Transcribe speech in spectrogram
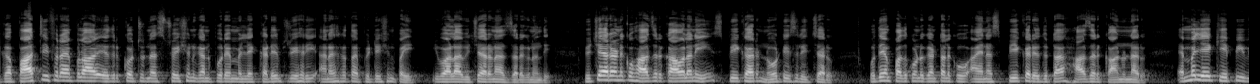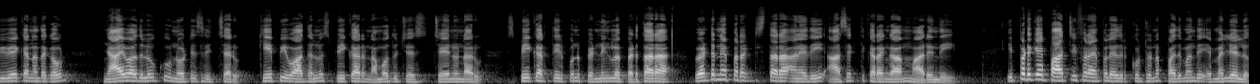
ఇక పార్టీ ఫిరాయింపులు ఎదుర్కొంటున్న స్టేషన్ గన్పూర్ ఎమ్మెల్యే కడియం శ్రీహరి అనర్హత పిటిషన్పై ఇవాళ విచారణ జరగనుంది. విచారణకు హాజరు కావాలని స్పీకర్ నోటీసులు ఇచ్చారు. ఉదయం పదకొండు గంటలకు ఆయన స్పీకర్ ఎదుట హాజరు కానున్నారు. ఎమ్మెల్యే కేపీ వివేకానంద గౌడ్ న్యాయవాదులకు నోటీసులు ఇచ్చారు. కేపీ వాదనలు స్పీకర్ నమోదు చే చేయనున్నారు. స్పీకర్ తీర్పును పెండింగ్లో పెడతారా? వెంటనే ప్రకటిస్తారా అనేది ఆసక్తికరంగా మారింది. ఇప్పటికే పార్టీ ఫిరాయింపులు ఎదుర్కొంటున్న పది మంది ఎమ్మెల్యేలు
